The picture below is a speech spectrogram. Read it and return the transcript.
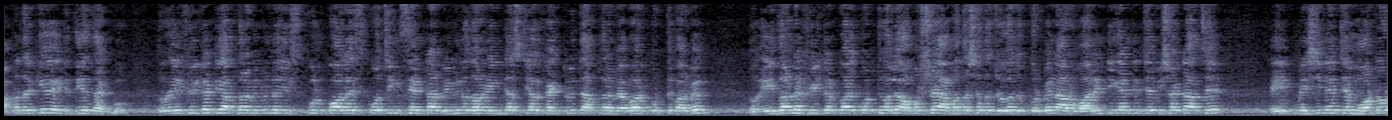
আপনাদেরকে এটি দিয়ে থাকব। তো এই ফিল্টারটি আপনারা বিভিন্ন স্কুল কলেজ কোচিং সেন্টার বিভিন্ন ধরনের ইন্ডাস্ট্রিয়াল ফ্যাক্টরিতে আপনারা ব্যবহার করতে পারবেন। তো এই ধরনের ফিল্টার ক্রয় করতে হলে অবশ্যই আমাদের সাথে যোগাযোগ করবেন। আর ওয়ারেন্টি গ্যারান্টির যে বিষয়টা আছে, এই মেশিনের যে মোটর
